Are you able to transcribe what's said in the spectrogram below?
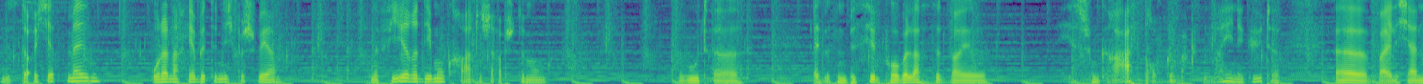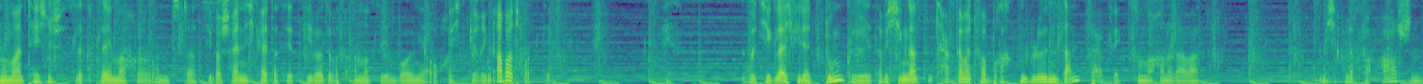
müsst ihr euch jetzt melden. Oder nachher bitte nicht beschweren. Das ist eine faire, demokratische Abstimmung. Na gut, äh, es ist ein bisschen vorbelastet, weil ist schon Gras drauf gewachsen. Meine Güte. Äh, weil ich ja nur mal ein technisches Let's Play mache und da ist die Wahrscheinlichkeit, dass jetzt die Leute was anderes sehen wollen, ja auch recht gering. Aber trotzdem. Es wird hier gleich wieder dunkel. Jetzt habe ich den ganzen Tag damit verbracht, einen blöden Sandberg wegzumachen oder was? Mich alle verarschen.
